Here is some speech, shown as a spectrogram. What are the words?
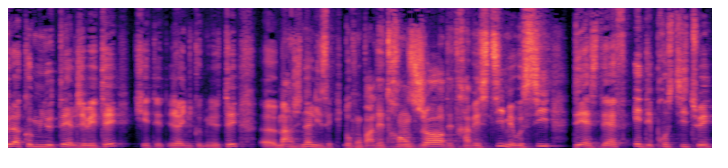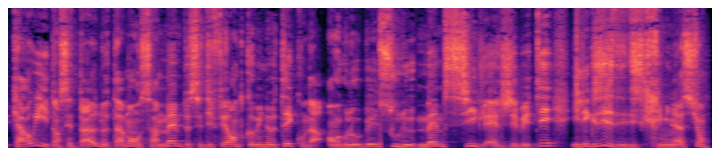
de la communauté LGBT, qui était déjà une communauté euh, marginalisée. Donc on parle des transgenres, des travestis, mais aussi des SDF et des prostituées. Car oui, dans cette période, notamment au sein même de ces différentes communautés qu'on a englobées sous le même sigle LGBT, il existe des discriminations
